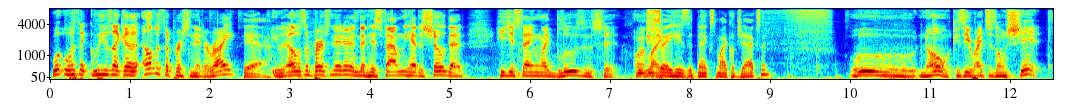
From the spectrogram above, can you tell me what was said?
what was like? He was like a Elvis impersonator, right? Yeah. He was Elvis impersonator, and then his family had a show that he just sang like blues and shit. Or Would you like, say he's the next Michael Jackson? ooh, no, because he writes his own shit.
